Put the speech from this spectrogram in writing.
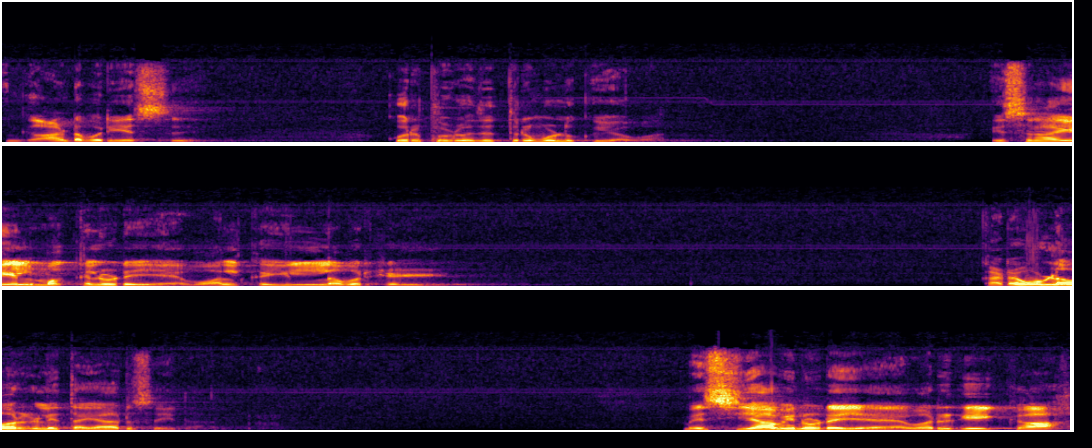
இங்கு ஆண்டவர் இயேசு குறிப்பிடுவது திருமுழுக்கு யோவான். இஸ்ராயேல் மக்களுடைய வாழ்க்கையில் அவர்கள் கடவுள் அவர்களை தயார் செய்தார். மெஸ்ஸியாவினுடைய வருகைக்காக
